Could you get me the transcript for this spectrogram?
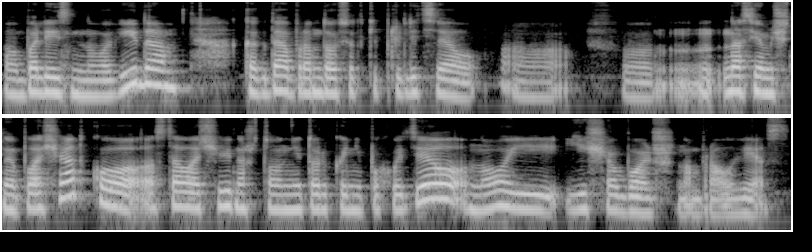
болезненного вида. Когда Брандо все-таки прилетел на съемочную площадку, стало очевидно, что он не только не похудел, но и еще больше набрал вес.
